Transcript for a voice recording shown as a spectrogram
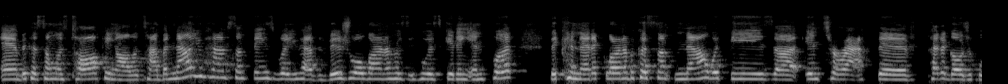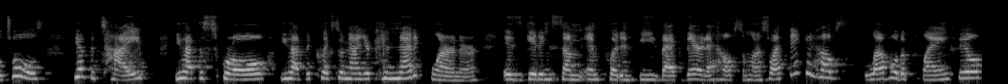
and because someone's talking all the time. But now you have some things where you have the visual learner who's, who is getting input, the kinetic learner, because some, now with these uh, interactive pedagogical tools, you have to type, you have to scroll, you have to click. So now your kinetic learner is getting some input and feedback there to help learn. So I think it helps level the playing field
